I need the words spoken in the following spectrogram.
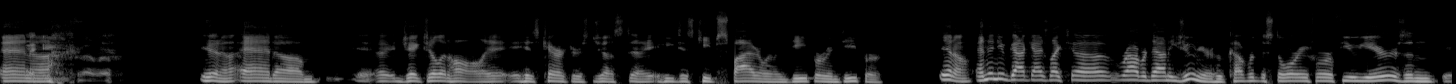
And uh, you know, and um, uh, Jake Gyllenhaal, uh, his character's just uh, he just keeps spiraling deeper and deeper, you know. And then you've got guys like uh, Robert Downey Jr. who covered the story for a few years and uh,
